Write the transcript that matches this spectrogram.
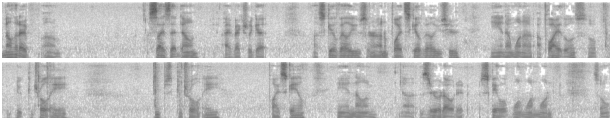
now that I've um, sized that down, I've actually got uh, scale values or unapplied scale values here and I want to apply those. So do control A. Oops control A. Apply scale, and now I'm uh, zeroed out at a scale of 111. So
